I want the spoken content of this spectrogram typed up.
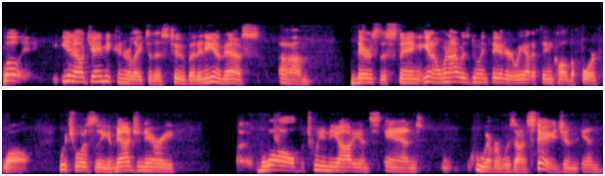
well, you know, Jamie can relate to this too, but in EMS, um, there's this thing, you know, when I was doing theater, we had a thing called the fourth wall, which was the imaginary uh, wall between the audience and whoever was on stage. And and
